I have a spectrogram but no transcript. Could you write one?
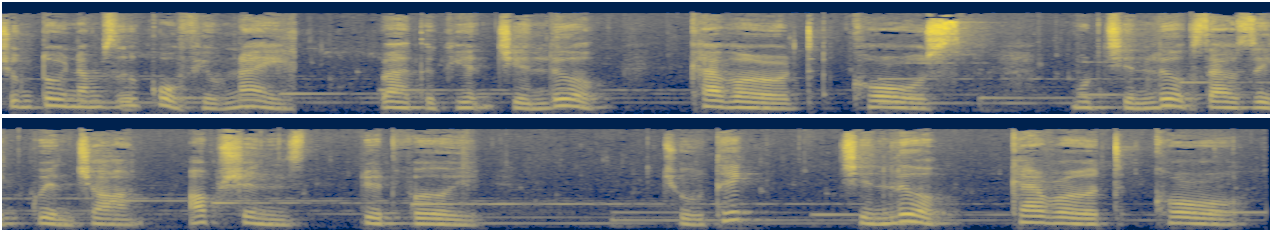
chúng tôi nắm giữ cổ phiếu này và thực hiện chiến lược Covered Calls, một chiến lược giao dịch quyền chọn options tuyệt vời. Chú thích chiến lược Covered Call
